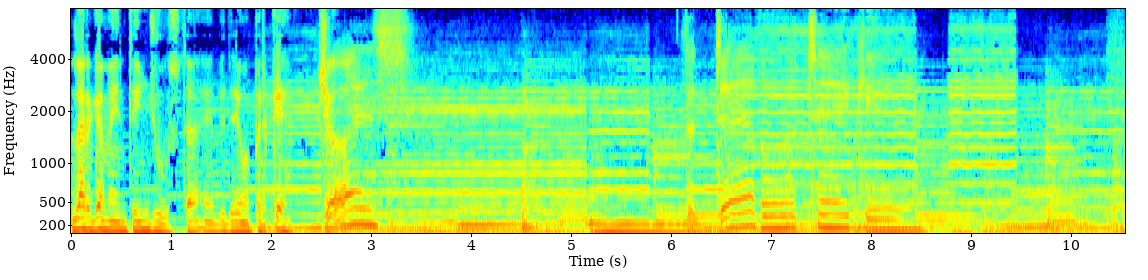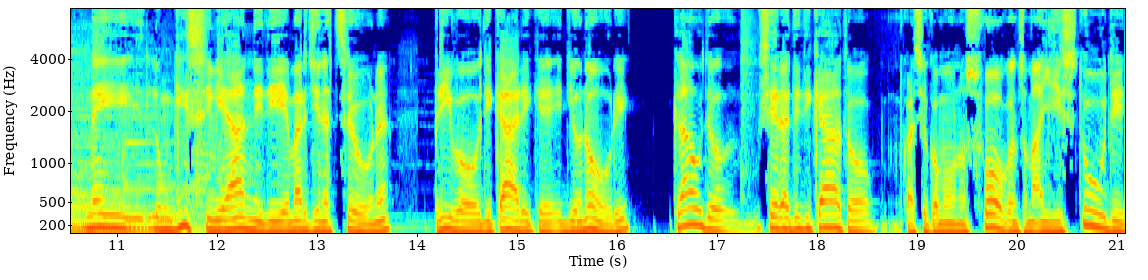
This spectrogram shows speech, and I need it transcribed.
largamente ingiusta e vedremo perché. Joyce, the devil take you. Nei lunghissimi anni di emarginazione, privo di cariche e di onori, Claudio si era dedicato, quasi come uno sfogo, insomma, agli studi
